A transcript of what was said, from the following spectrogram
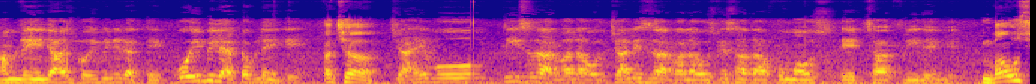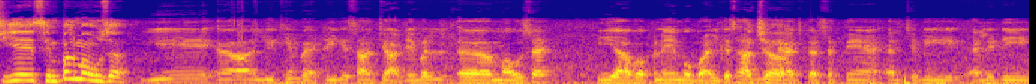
ہم رینج آج کوئی بھی نہیں رکھتے۔ کوئی بھی لیپ ٹاپ لیں گے۔ اچھا۔ چاہے وہ تیس ہزار والا ہو چالیس ہزار والا ہو اس کے ساتھ آپ کو ماؤس ایک ساتھ فری دیں گے۔ ماؤس یہ سمپل ماؤس ہے؟ یہ لیتھیم بیٹری کے ساتھ چارجیبل ماؤس ہے۔ یہ آپ اپنے موبائل کے ساتھ بھی اچھا۔ اٹیچ کر سکتے ہیں L C D L E D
